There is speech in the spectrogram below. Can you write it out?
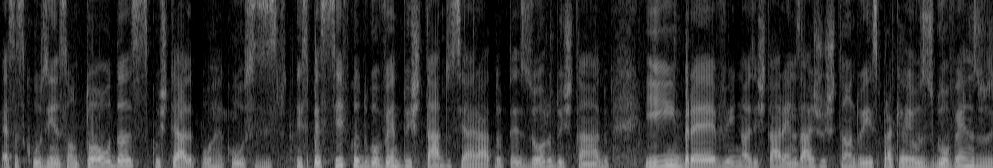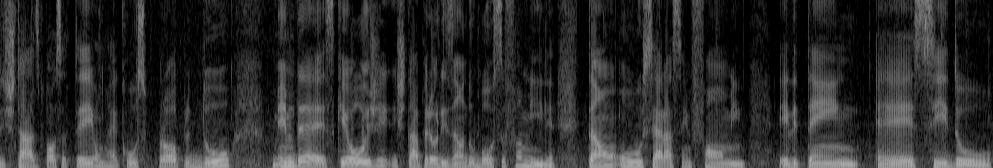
essas cozinhas são todas custeadas por recursos específicos do governo do estado do Ceará, do Tesouro do Estado, e em breve nós estaremos ajustando isso para que os governos dos estados possam ter um recurso próprio do MDS, que hoje está priorizando o Bolsa Família. Então, o Ceará Sem Fome, ele tem é, sido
